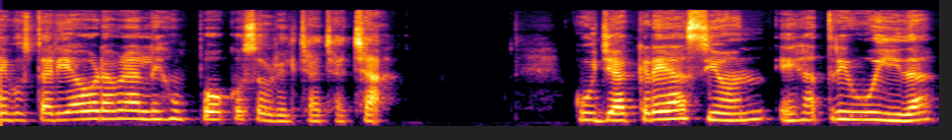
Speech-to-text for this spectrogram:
Me gustaría ahora hablarles un poco sobre el cha-cha-cha, cuya creación es atribuida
